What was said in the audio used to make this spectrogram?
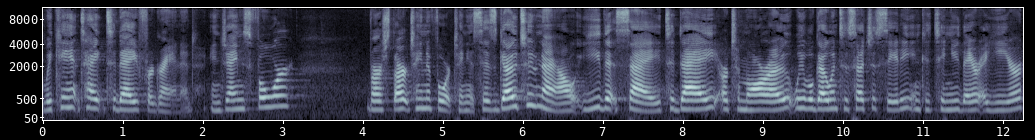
We can't take today for granted. In James 4, verse 13 and 14. It says, Go to now, ye that say, Today or tomorrow we will go into such a city and continue there a year,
